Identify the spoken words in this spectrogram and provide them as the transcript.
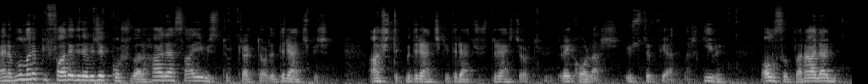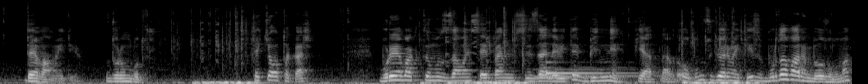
Yani bunlar hep ifade edilebilecek koşullar. Hala sahibiz Türk Traktör'de. Direnç 1. Açtık bir direnç 2, direnç 3, direnç 4, rekorlar, üstü fiyatlar gibi. Olasılıklar hala devam ediyor. Durum budur. Peki otokar. Buraya baktığımız zaman ise efendim sizlerle birlikte binli fiyatlarda olduğumuzu görmekteyiz. Burada var mı bozulma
